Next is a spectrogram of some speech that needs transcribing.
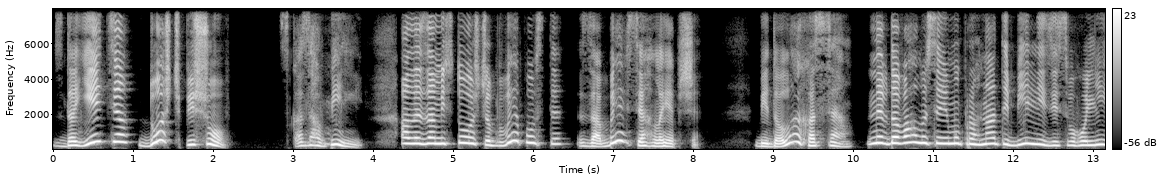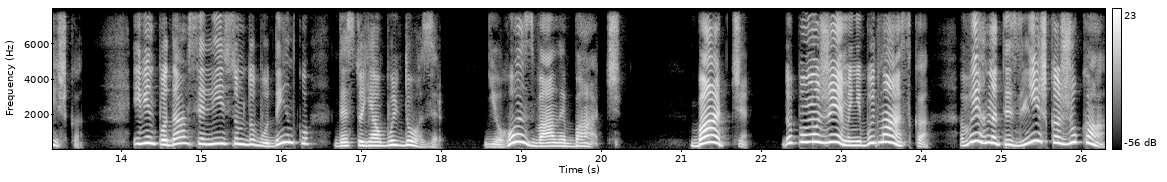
здається, дощ пішов, сказав Біллі, але замість того, щоб виповзти, забився глибше. Бідолаха Сем не вдавалося йому прогнати Біллі зі свого ліжка, і він подався лісом до будинку, де стояв бульдозер. Його звали Бач. Баче, допоможи мені, будь ласка, вигнати з ліжка жука,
